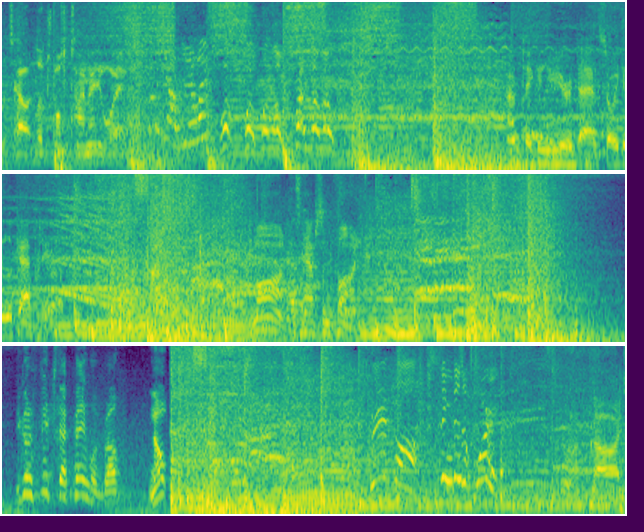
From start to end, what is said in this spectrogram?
That's how it looks most of the time anyway. Whoa, whoa, whoa, whoa, whoa, whoa, whoa. I'm taking you to your dad so he can look after you. Come on, let's have some fun. You're gonna fix that penguin, bro. Nope. Grandpa, this thing doesn't work. Oh, God.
